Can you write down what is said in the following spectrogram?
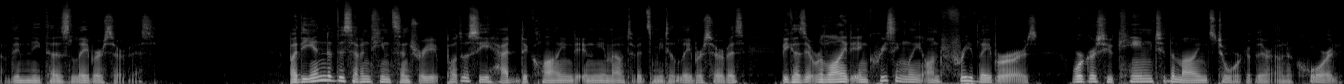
of the Mita's labor service. By the end of the 17th century, Potosi had declined in the amount of its Mita labor service because it relied increasingly on free laborers, workers who came to the mines to work of their own accord.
